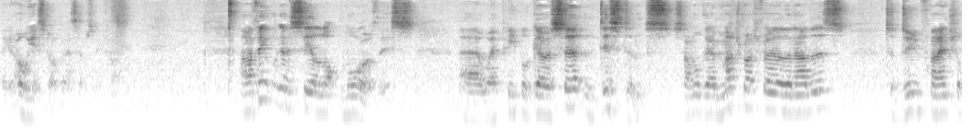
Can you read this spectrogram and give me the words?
They go, oh yes, doctor, that's absolutely fine. And I think we're going to see a lot more of this, uh, where people go a certain distance. Some will go much, much further than others to do financial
